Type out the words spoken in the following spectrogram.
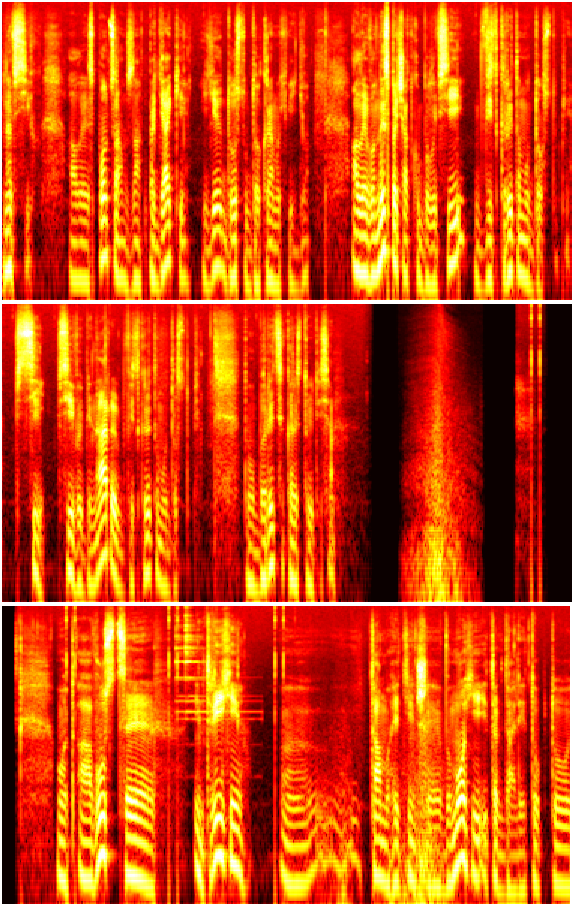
на всіх. Але спонсорам в знак подяки є доступ до окремих відео. Але вони спочатку були всі в відкритому доступі. Всі, всі вебінари в відкритому доступі. Тому беріться, користуйтеся. От, а вуз це інтриги, е, там геть інші вимоги і так далі. Тобто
